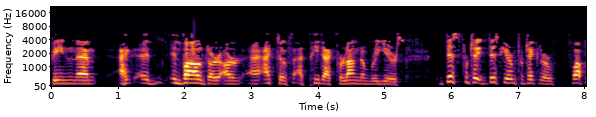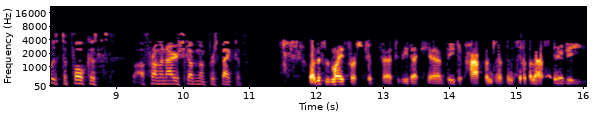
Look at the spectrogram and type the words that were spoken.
been um, uh, involved or, or uh, active at PDAC for a long number of years. This this year in particular, what was the focus from an Irish government perspective? Well, this is my first trip uh, to PDAC. Uh, the department has been set for the last nearly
